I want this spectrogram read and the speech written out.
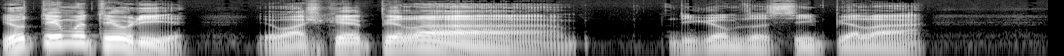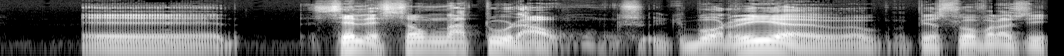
eu tenho uma teoria. Eu acho que é pela, digamos assim, pela é, seleção natural. Que morria, a pessoa falava assim,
